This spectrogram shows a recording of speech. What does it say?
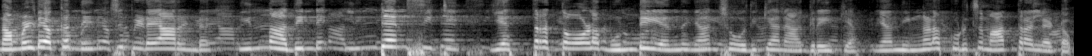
നമ്മളുടെയൊക്കെ നെഞ്ചു പിടയാറുണ്ട്. ഇന്ന് അതിന്റെ ഇന്റൻസിറ്റി എത്രത്തോളം ഉണ്ട് എന്ന് ഞാൻ ചോദിക്കാൻ ആഗ്രഹിക്കാം. ഞാൻ നിങ്ങളെ കുറിച്ച് മാത്രമല്ല കേട്ടോ.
